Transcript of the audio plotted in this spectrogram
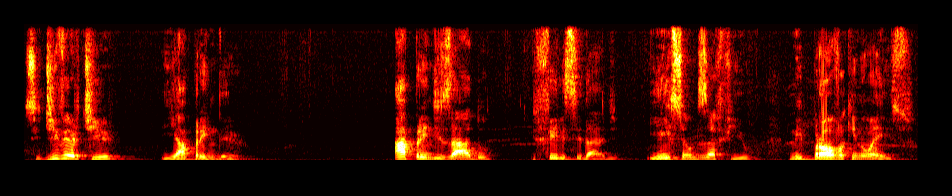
se divertir e aprender. Aprendizado e felicidade. E esse é um desafio. Me prova que não é isso.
